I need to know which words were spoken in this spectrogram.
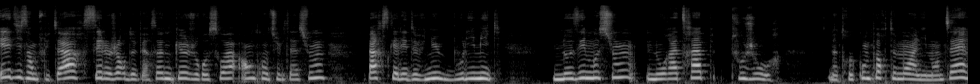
Et dix ans plus tard, c'est le genre de personne que je reçois en consultation parce qu'elle est devenue boulimique. Nos émotions nous rattrapent toujours. Notre comportement alimentaire,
